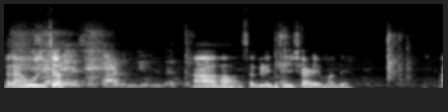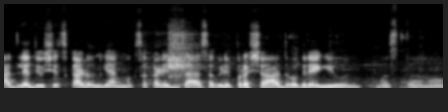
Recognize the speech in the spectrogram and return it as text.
राहुलच्या हां हां सगळेच जण शाळेमध्ये. आदल्या दिवशीच काढून घ्या मग सकाळीच जा सगळे प्रसाद वगैरे घेऊन. मस्त हां.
